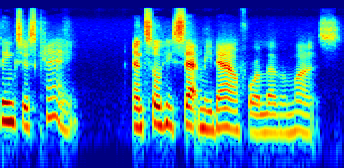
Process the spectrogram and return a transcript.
things just came. And so he sat me down for 11 months.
